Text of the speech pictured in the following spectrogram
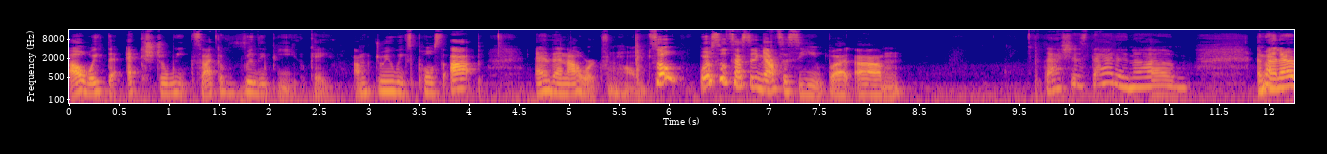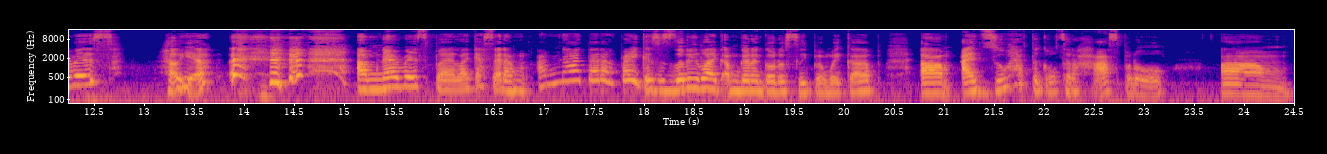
I'll wait the extra week so I could really be okay. I'm three weeks post op, and then I'll work from home. So we're still testing out to see, but um, that's just that. And um, am I nervous? Hell yeah. I'm nervous, but like I said, I'm I'm not that afraid because it's literally like I'm gonna go to sleep and wake up. Um, I do have to go to the hospital um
